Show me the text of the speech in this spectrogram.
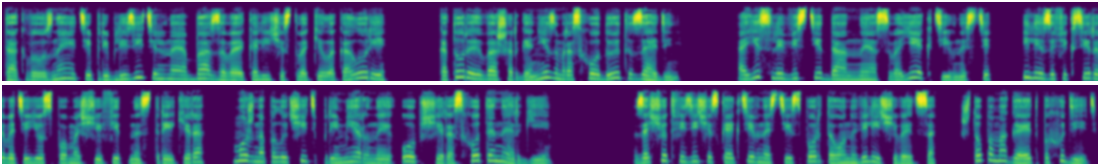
Так вы узнаете приблизительное базовое количество килокалорий, которые ваш организм расходует за день. А если ввести данные о своей активности или зафиксировать ее с помощью фитнес-трекера, можно получить примерный общий расход энергии. За счет физической активности и спорта он увеличивается, что помогает похудеть.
